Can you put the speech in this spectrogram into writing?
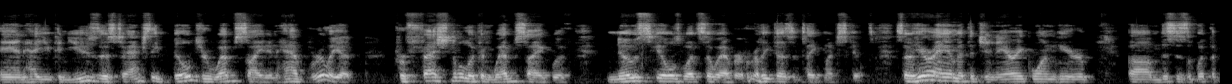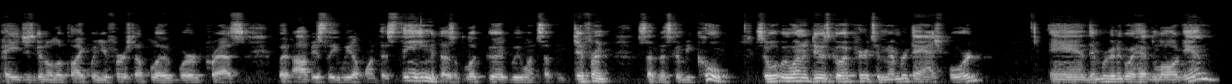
and how you can use this to actually build your website and have really a professional looking website with no skills whatsoever. It really doesn't take much skills. So here I am at the generic one here. Um, this is what the page is going to look like when you first upload WordPress. But obviously we don't want this theme. It doesn't look good. We want something different, something that's going to be cool. So what we want to do is go up here to member dashboard. And then we're going to go ahead and log in.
